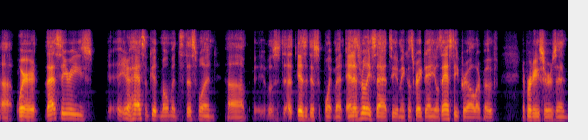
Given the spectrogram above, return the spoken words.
uh, where that series, you know, had some good moments. This one. Um, it was uh, is a disappointment, and it's really sad too. I mean, because Greg Daniels and Steve Carell are both the producers and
